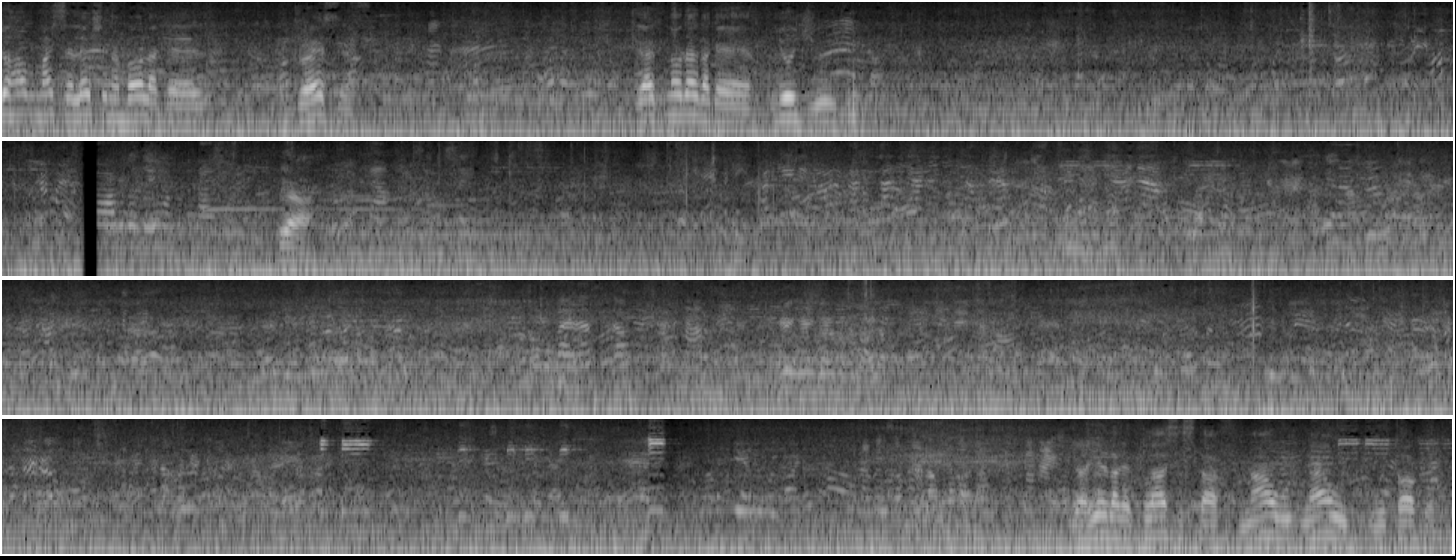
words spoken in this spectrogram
don't have much selection about like uh, dresses. There's not that like a huge, huge. Yeah, here's like a classy stuff. Now, now we we talking.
